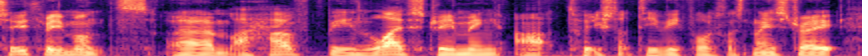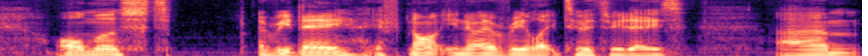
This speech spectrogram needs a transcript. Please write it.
two, three months, um, I have been live streaming at twitch.tv forward slash nadestraight almost every day, if not, you know, every like two or three days. Um,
